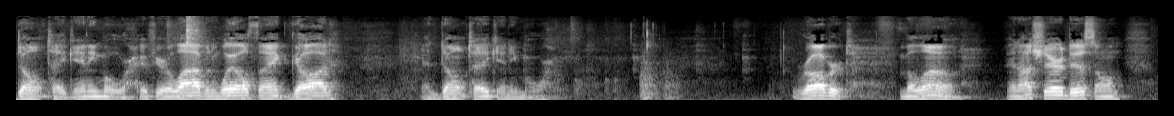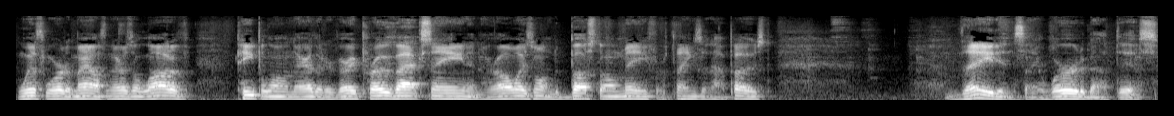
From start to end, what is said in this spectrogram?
don't take any more. If you're alive and well, thank God, and don't take any more. Robert Malone, and I shared this on with word of mouth, and there's a lot of people on there that are very pro vaccine and they're always wanting to bust on me for things that I post. They didn't say a word about this.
